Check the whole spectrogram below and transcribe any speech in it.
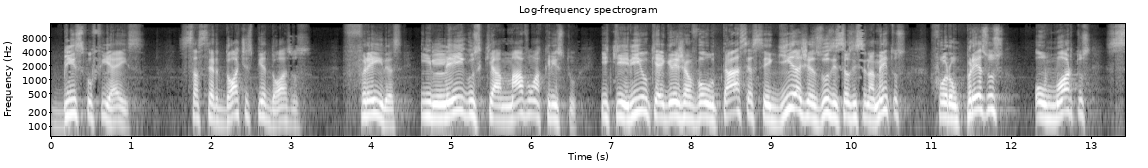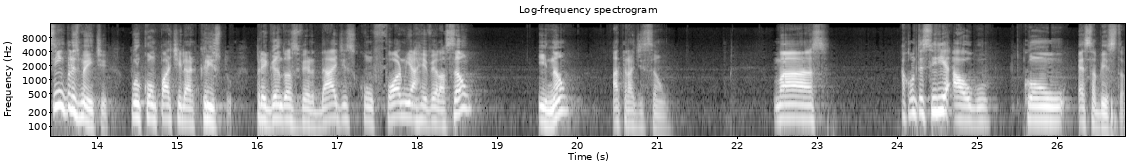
Bispos fiéis, sacerdotes piedosos, freiras e leigos que amavam a Cristo e queriam que a igreja voltasse a seguir a Jesus e seus ensinamentos foram presos ou mortos simplesmente por compartilhar Cristo, pregando as verdades conforme a revelação e não a tradição mas aconteceria algo com essa besta.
